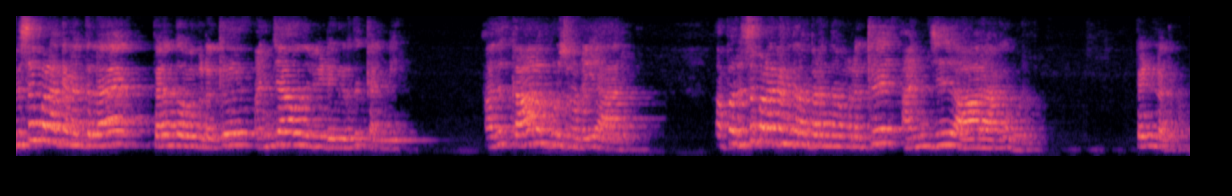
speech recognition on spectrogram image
ரிஷப லக்கணத்தில் பிறந்தவங்களுக்கு அஞ்சாவது வீடுங்கிறது கன்னி. அது காலபுருஷனுடைய ஆறு. அப்போ ரிஷப லக்கணத்தில் பிறந்தவங்களுக்கு அஞ்சு ஆறாக வரும் பெண் லக்னம்.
